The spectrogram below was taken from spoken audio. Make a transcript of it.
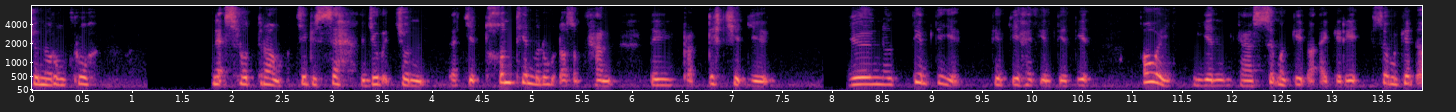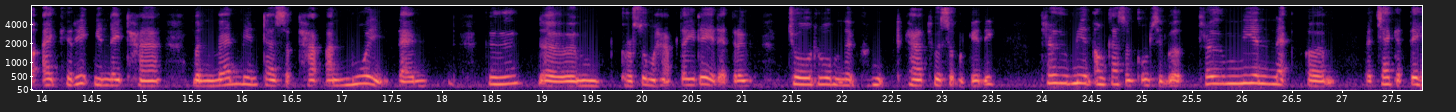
ជនរងគ្រោះអ្នកស្លូតត្រង់ជាពិសេសយុវជនដែលជាធនធានមនុស្សដ៏សំខាន់នៃប្រទេសជាតិយើងយើងនៅទៀមទាទៀមទាឲ្យទៀមទាទៀត អើយមានការស៊ើបអង្កេតដល់ឯករាជ្យស៊ើបអង្កេតដល់ឯករាជ្យមានន័យថាមិនមែនមានតែស្ថាប័នមួយដែលគឺក្រសួងមហាផ្ទៃទេដែលត្រូវចូលរួមនៅការធ្វើស៊ើបអង្កេតនេះត្រូវមានអង្គការសង្គមស៊ីវិលត្រូវមានអ្នកបច្ចេកទេស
